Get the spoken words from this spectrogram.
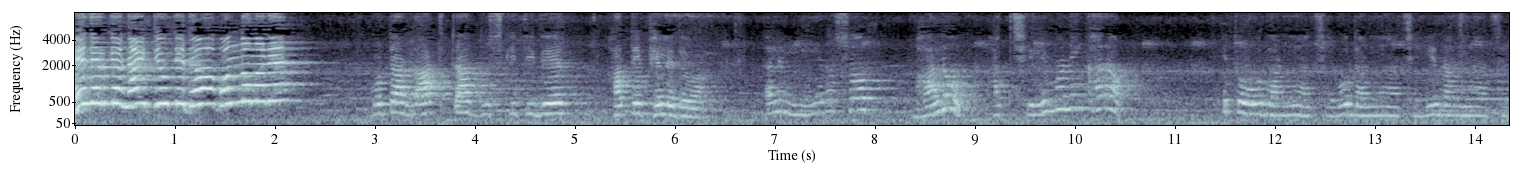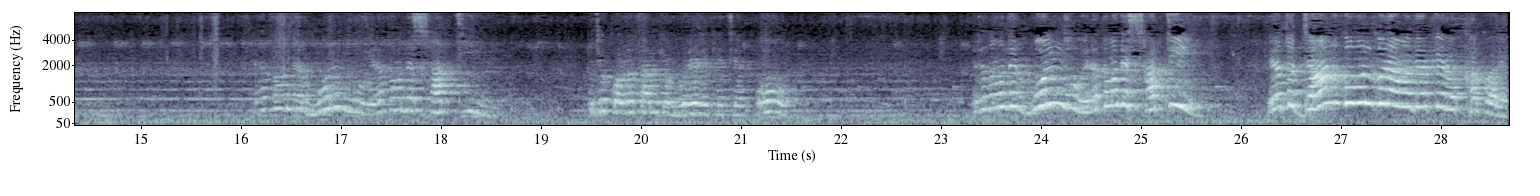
মেয়েদেরকে নাইট ডিউটি দেওয়া বন্ধ মানে গোটা রাতটা দুষ্কৃতীদের হাতে ফেলে দেওয়া। তাহলে মেয়েরা সব ভালো? আর ছেলে মানেই খারাপ। এ তো ও দাঁড়িয়ে আছে, ও দাঁড়িয়ে আছে, এ দাঁড়িয়ে আছে। এরা তো আমাদের বন্ধু, এরা তো আমাদের সাথী। এই যে কলতানকে ভরে রেখেছেন ও। এরা তো আমাদের বন্ধু, এরা তো আমাদের সাথী। এরা তো জান কবুল করে আমাদেরকে রক্ষা করে।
